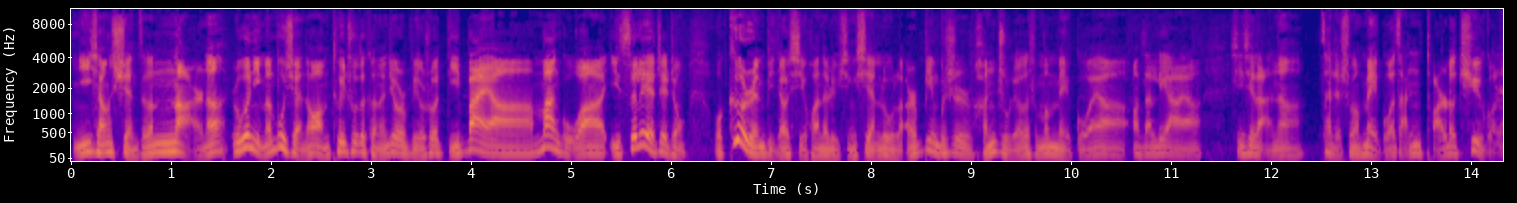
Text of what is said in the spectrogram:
你想选择哪儿呢？如果你们不选的话，我们推出的可能就是比如说迪拜啊、曼谷啊、以色列这种我个人比较喜欢的旅行线路了，而并不是很主流的什么美国呀、澳大利亚呀、新西兰呢。再者说，美国咱团都去过了。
